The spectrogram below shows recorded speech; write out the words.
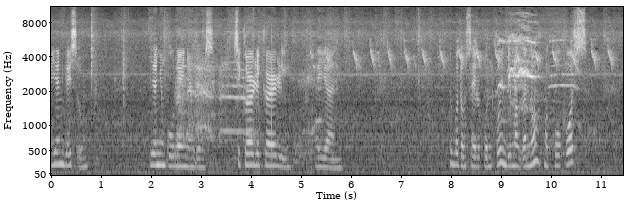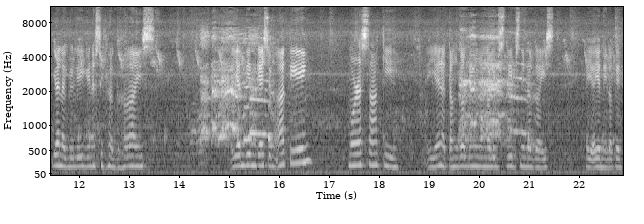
Ayan guys oh. Ayan yung kulay niya guys. Si Curly Curly. Ayan. Ano ba tong cellphone ko? Hindi mag ano, mag-focus. Yan, nagliligi na sila guys. Ayan din guys yung ating Murasaki. Ayan, natanggal din yung mga leaves-leaves nila guys. Ay, ayan nilagay.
